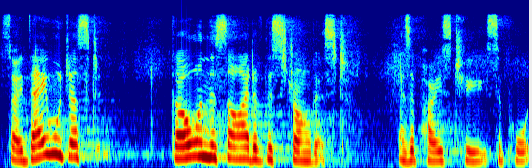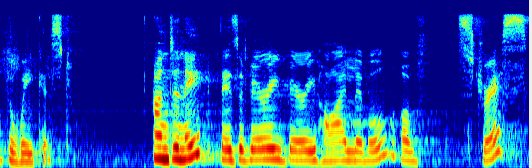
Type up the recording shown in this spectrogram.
So they will just go on the side of the strongest as opposed to support the weakest. Underneath, there's a very, very high level of stress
